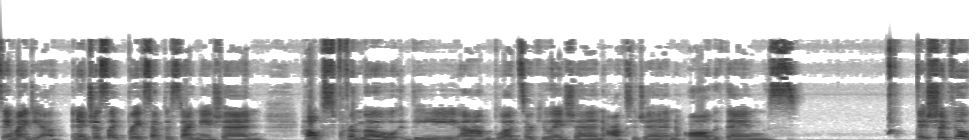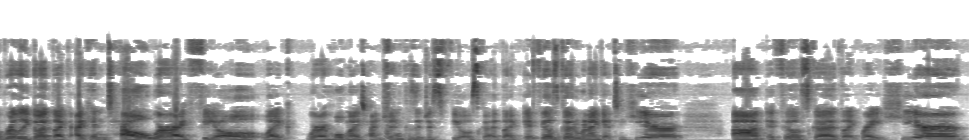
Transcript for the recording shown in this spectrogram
same idea. And it just like breaks up the stagnation, helps promote the um, blood circulation, oxygen, all the things. It should feel really good. Like I can tell where I feel like where I hold my tension because it just feels good. Like it feels good when I get to here. Um, it feels good like right here.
